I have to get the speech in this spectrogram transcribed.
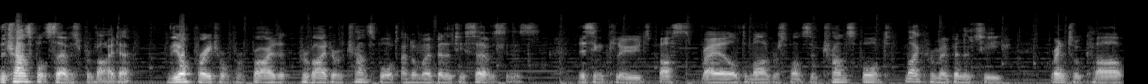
The Transport Service Provider, the operator or provider, provider of transport and or mobility services, this includes bus, rail, demand responsive transport, micromobility, rental car,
